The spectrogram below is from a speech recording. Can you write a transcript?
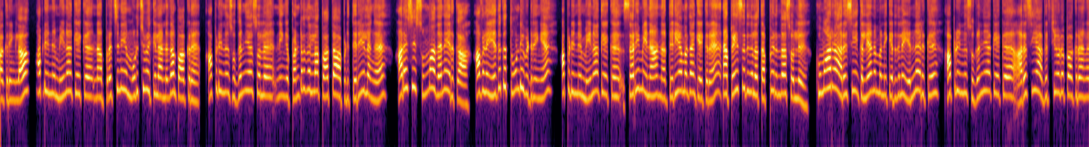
பாக்குறீங்களா? அப்படின்னு மீனா கேட்க நான் பிரச்சனையை முடிச்சு வைக்கலான்னு தான் பாக்குறேன். அப்படின்னு சுகன்யா சொல்ல நீங்க பண்றதெல்லாம் பார்த்தா அப்படி தெரியலங்க. அரசி சும்மா தானே இருக்கா? அவளை எதுக்கு தூண்டி விடுறீங்க? அப்படின்னு மீனா கேட்க சரி மீனா நான் தெரியாம தான் கேக்குறேன். நான் பேசுறதுல தப்பு இருந்தா சொல்லு. குமார அரசியும் கல்யாணம் பண்ணிக்கிறதுல என்ன இருக்கு? அப்படின்னு சுகன்யா கேட்க அரசிய அதிர்ச்சியோட பாக்குறாங்க.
